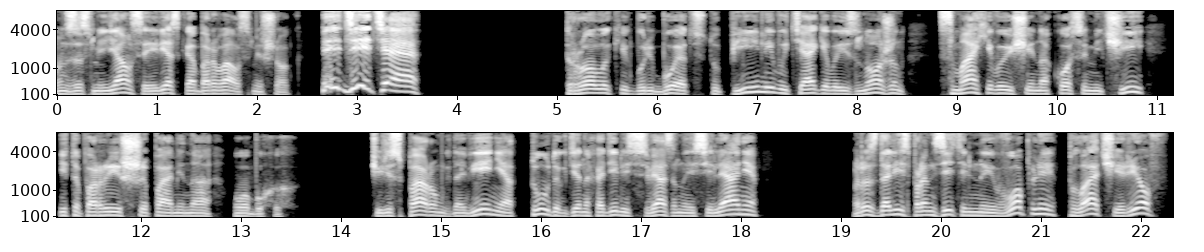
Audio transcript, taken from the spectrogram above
Он засмеялся и резко оборвал смешок. «Идите!» Троллоки гурьбой отступили, вытягивая из ножен смахивающие на косы мечи и топоры с шипами на обухах. Через пару мгновений оттуда, где находились связанные селяне, раздались пронзительные вопли, плач и рев,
